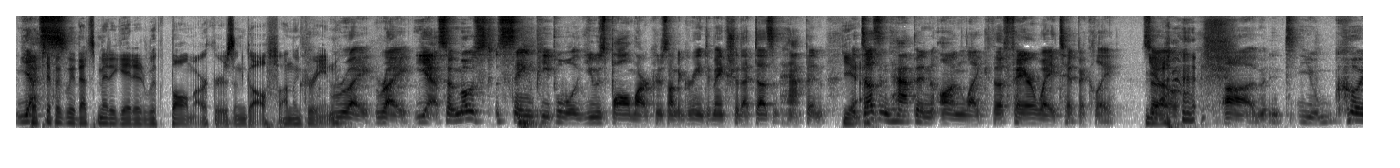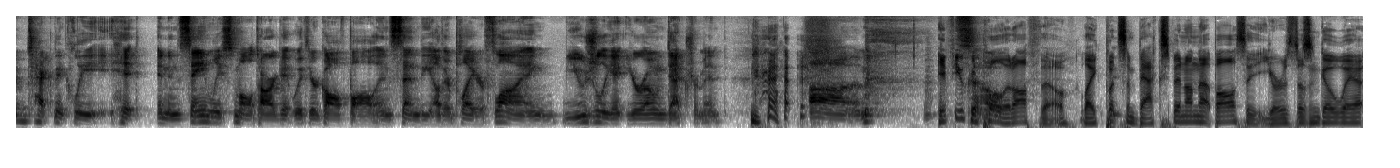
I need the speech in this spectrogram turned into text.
Yes. But typically that's mitigated with ball markers in golf on the green. right, right, yeah. So most sane people will use ball markers on a green to make sure that doesn't happen. Yeah. It doesn't happen on like the fairway typically. So um, you could technically hit an insanely small target with your golf ball and send the other player flying, usually at your own detriment. um, If you could So- pull it off though, like put some backspin on that ball so that yours doesn't go way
